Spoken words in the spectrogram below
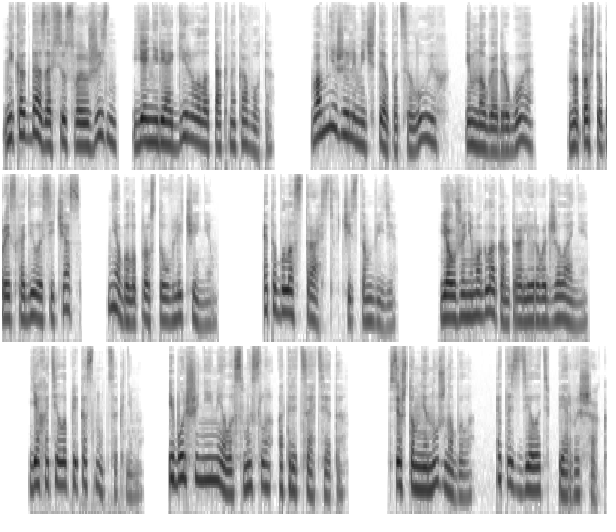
Никогда за всю свою жизнь я не реагировала так на кого-то. Во мне жили мечты о поцелуях и многое другое, но то, что происходило сейчас, не было просто увлечением. Это была страсть в чистом виде. Я уже не могла контролировать желание. Я хотела прикоснуться к нему, и больше не имело смысла отрицать это. Все, что мне нужно было, это сделать первый шаг.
